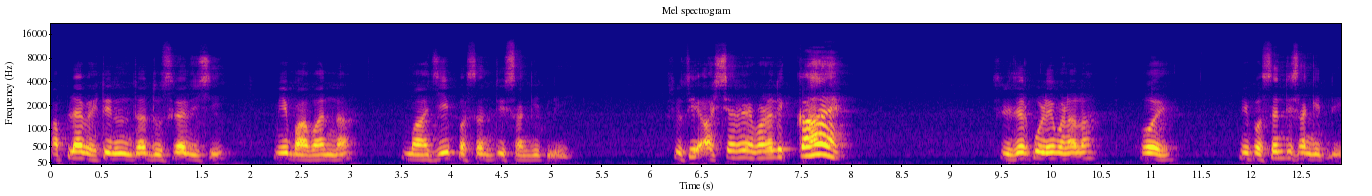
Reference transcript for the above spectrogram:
आपल्या भेटीनंतर दुसऱ्या दिवशी मी बाबांना माझी पसंती सांगितली. श्रुती आश्चर्याने म्हणाली काय? श्रीधर पुढे म्हणाला होय मी पसंती सांगितली.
